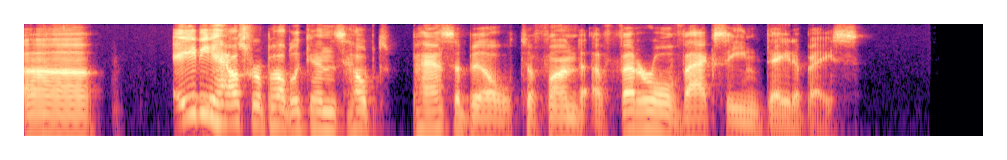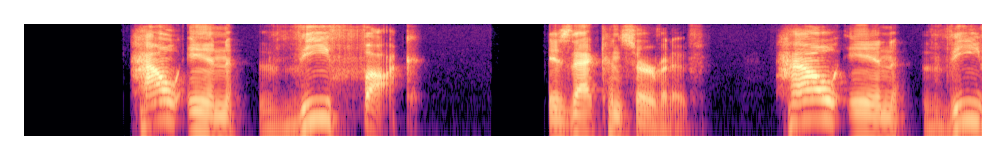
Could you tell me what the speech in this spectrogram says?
Uh, 80 House Republicans helped pass a bill to fund a federal vaccine database. How in the fuck is that conservative? How in the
